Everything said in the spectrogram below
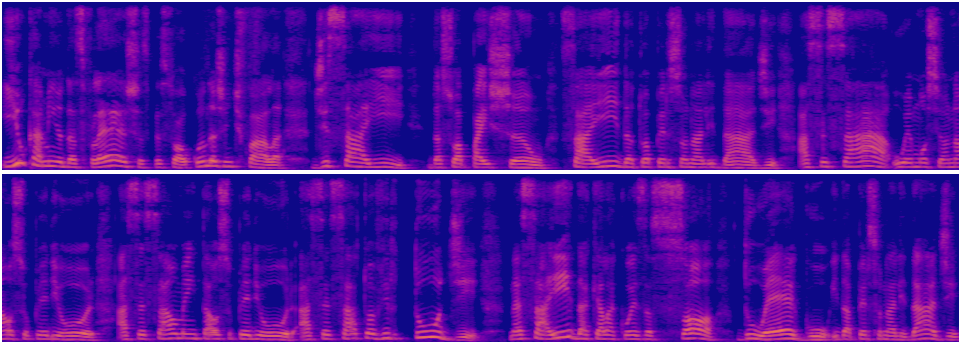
E o caminho das flechas, pessoal, quando a gente fala de sair da sua paixão, sair da tua personalidade, acessar o emocional superior, acessar o mental superior, acessar a tua virtude, né? Sair daquela coisa só do ego e da personalidade,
